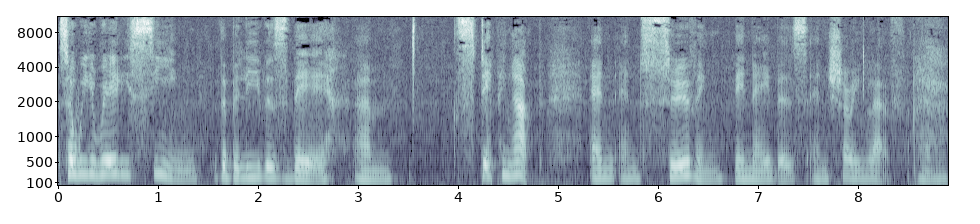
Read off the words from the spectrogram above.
so we're really seeing the believers there um, stepping up and, and serving their neighbors and showing love. Um,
